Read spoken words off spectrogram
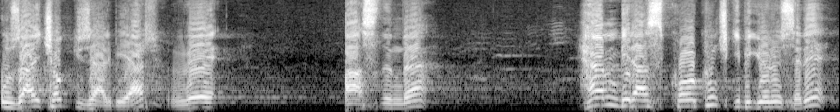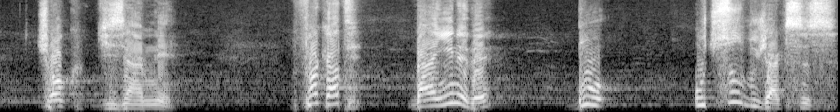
Uzay çok güzel bir yer ve aslında hem biraz korkunç gibi görünse de çok gizemli. Fakat ben yine de bu uçsuz bucaksız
